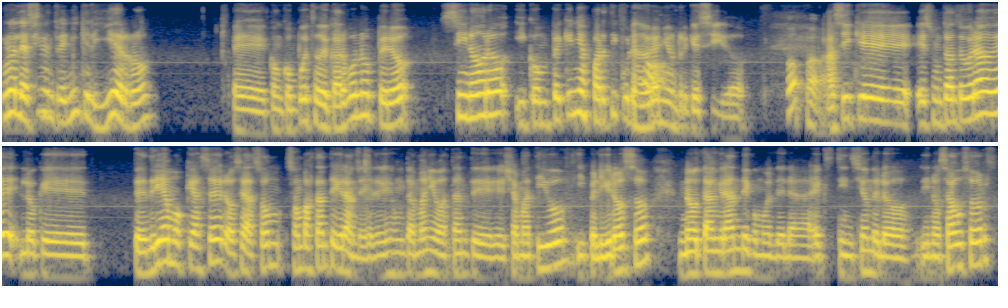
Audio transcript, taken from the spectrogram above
una aleación entre níquel y hierro eh, con compuesto de carbono, pero sin oro y con pequeñas partículas de uranio enriquecido. Opa. Así que es un tanto grave lo que tendríamos que hacer, o sea, son, son bastante grandes, es un tamaño bastante llamativo y peligroso, no tan grande como el de la extinción de los dinosaurios.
